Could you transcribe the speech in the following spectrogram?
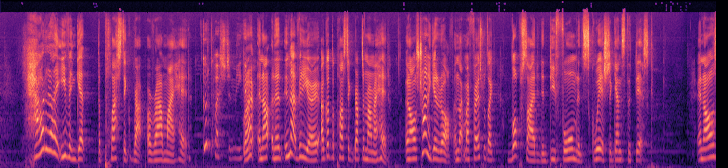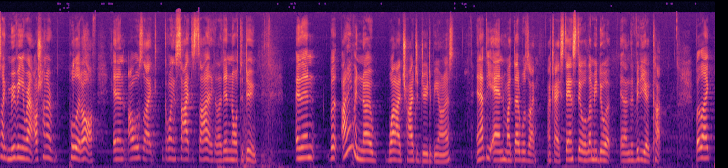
how did I even get the plastic wrap around my head? Good question, Megan. right? And, I, and in that video, I got the plastic wrapped around my head, and I was trying to get it off, and like my face was like lopsided and deformed and squished against the disc, and I was like moving around. I was trying to pull it off, and then I was like going side to side because I didn't know what to do, and then but I don't even know what I tried to do to be honest. And at the end, my dad was like, "Okay, stand still, let me do it," and then the video cut. But like,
